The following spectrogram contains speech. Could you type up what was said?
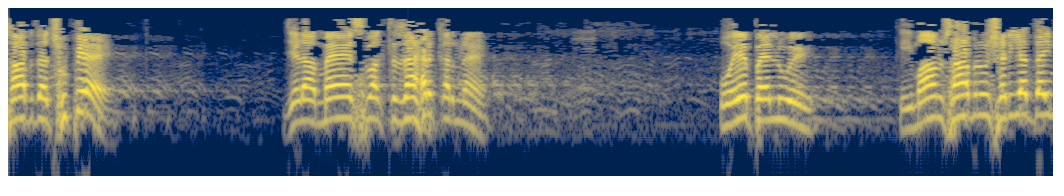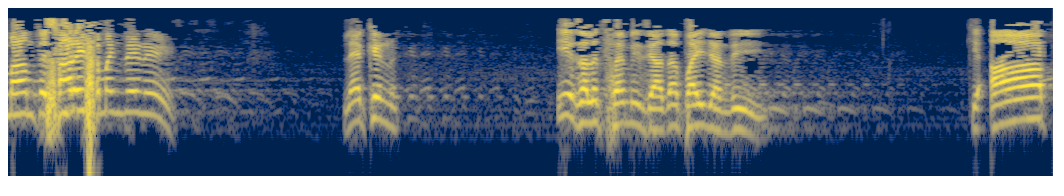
صاحب دا چھپیا ہے، جڑا میں اس وقت ظاہر کرنا ہے۔ وہ یہ پہلو ہے کہ امام صاحب نو شریعت دا امام تے سارے ہی سمجھتے نے۔ لیکن یہ غلط فہمی زیادہ پائی جاندی کہ آپ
